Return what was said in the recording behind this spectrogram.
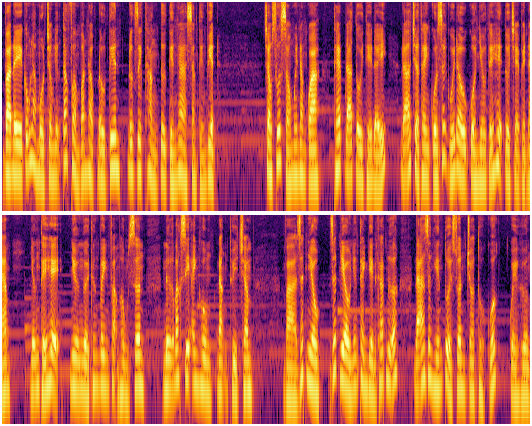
và đây cũng là một trong những tác phẩm văn học đầu tiên được dịch thẳng từ tiếng Nga sang tiếng Việt. Trong suốt 60 năm qua, Thép đã tôi thế đấy đã trở thành cuốn sách gối đầu của nhiều thế hệ tuổi trẻ Việt Nam. Những thế hệ như người thương binh Phạm Hồng Sơn, nữ bác sĩ anh hùng Đặng Thùy Trâm và rất nhiều, rất nhiều những thanh niên khác nữa đã dâng hiến tuổi xuân cho Tổ quốc, quê hương.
